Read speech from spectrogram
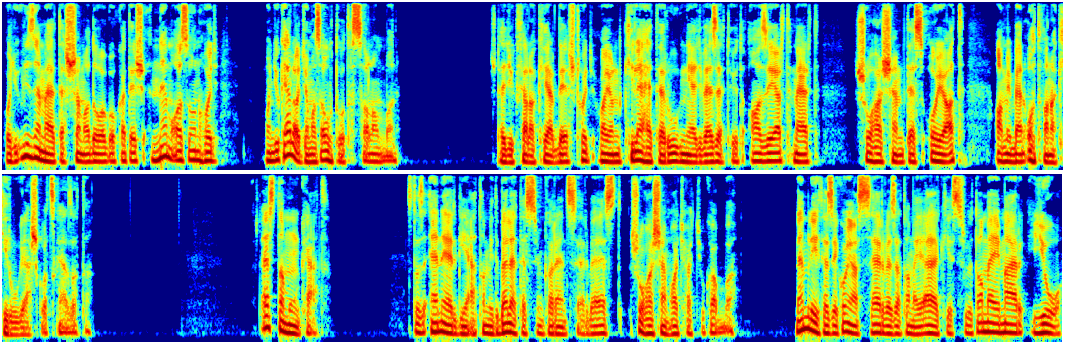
hogy üzemeltessem a dolgokat, és nem azon, hogy mondjuk eladjam az autót a szalomban. És tegyük fel a kérdést, hogy vajon ki lehet-e rúgni egy vezetőt azért, mert sohasem tesz olyat, amiben ott van a kirúgás kockázata. Ezt a munkát, ezt az energiát, amit beleteszünk a rendszerbe, ezt sohasem hagyhatjuk abba. Nem létezik olyan szervezet, amely elkészült, amely már jó.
